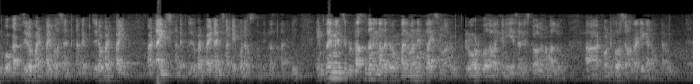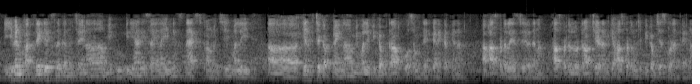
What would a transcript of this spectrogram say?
ఇంకొక జీరో పాయింట్ ఫైవ్ పర్సెంట్ అంటే జీరో పాయింట్ ఫైవ్ టైమ్స్ అంటే జీరో పాయింట్ ఫైవ్ టైమ్స్ నాకు ఎక్కువనే వస్తుంది ప్రస్తుతానికి. ఎంప్లాయ్మెంట్స్ ఇప్పుడు ప్రస్తుతానికి నా దగ్గర ఒక పది మంది ఎంప్లాయీస్ ఉన్నారు. త్రూ అవుట్ గోదావరికి అని ఏ సర్వీస్ కావాలన్నా వాళ్ళు ట్వంటీ ఫోర్ సెవెన్ రెడీగానే ఉంటారు. ఈవెన్ బర్త్డే కేక్స్ దగ్గర నుంచి అయినా మీకు బిర్యానీస్ అయినా ఈవినింగ్ స్నాక్స్ కాడ నుంచి మళ్ళీ హెల్త్ చెకప్ అయినా మిమ్మల్ని పికప్ డ్రాప్ కోసం దేనికైనా ఎక్కడికైనా హాస్పిటలైజ్ ఏదైనా హాస్పిటల్లో డ్రాప్ చేయడానికి హాస్పిటల్ నుంచి పికప్ చేసుకోవడానికైనా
